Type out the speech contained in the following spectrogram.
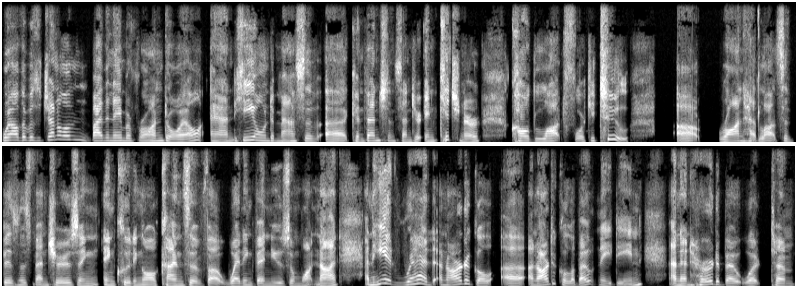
well, there was a gentleman by the name of Ron Doyle, and he owned a massive uh, convention center in Kitchener called Lot 42. Uh, Ron had lots of business ventures, in, including all kinds of uh, wedding venues and whatnot. And he had read an article, uh, an article about Nadine, and had heard about what um,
